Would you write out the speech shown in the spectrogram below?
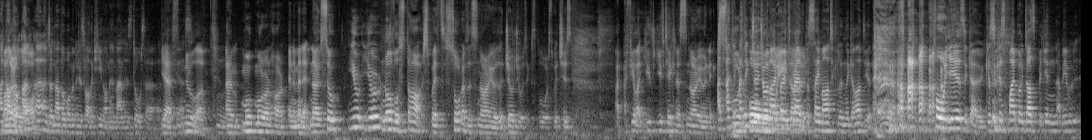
another, and, and another woman who's rather keen on him and his daughter. Yes, yes. Nuala. Mm. Um, more, more on her in a minute. Now, so your, your novel starts with sort of the scenario that Jojo's explores, which is, I, I feel like you've, you've taken a scenario and explored I, I think, I think Jojo and I both down. read the same article in The Guardian four years ago, because my book does begin, I mean,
